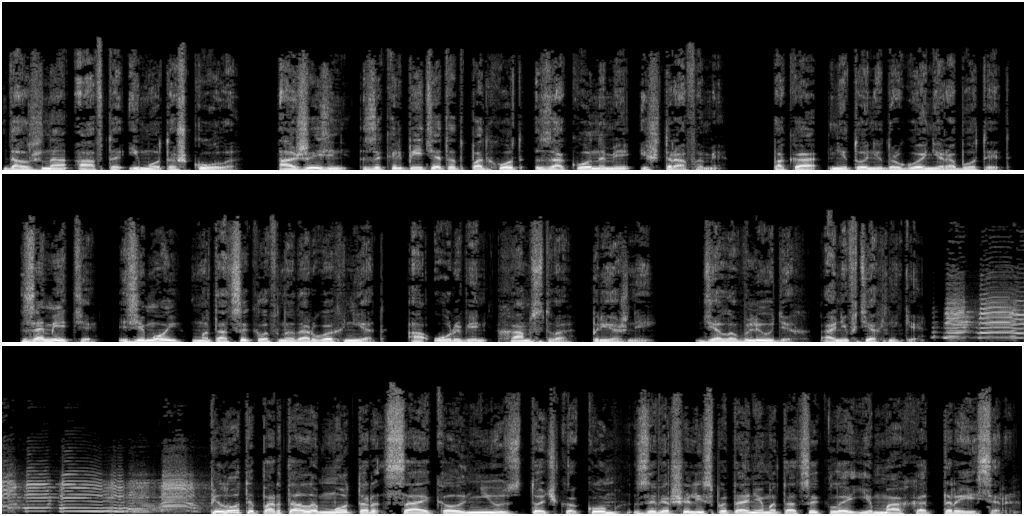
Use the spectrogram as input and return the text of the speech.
должна авто- и мотошкола, а жизнь – закрепить этот подход законами и штрафами. Пока ни то, ни другое не работает. Заметьте, зимой мотоциклов на дорогах нет, а уровень хамства прежний. Дело в людях, а не в технике. Пилоты портала motorcyclenews.com завершили испытание мотоцикла Yamaha Tracer.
